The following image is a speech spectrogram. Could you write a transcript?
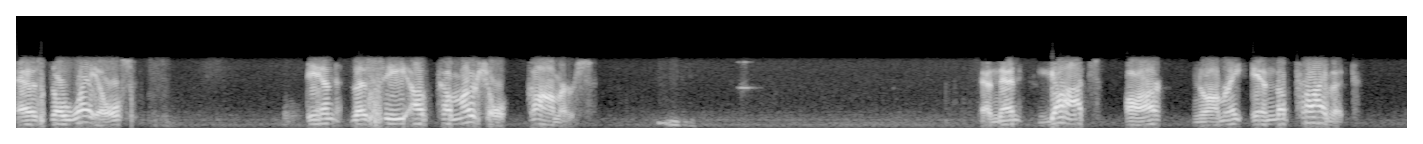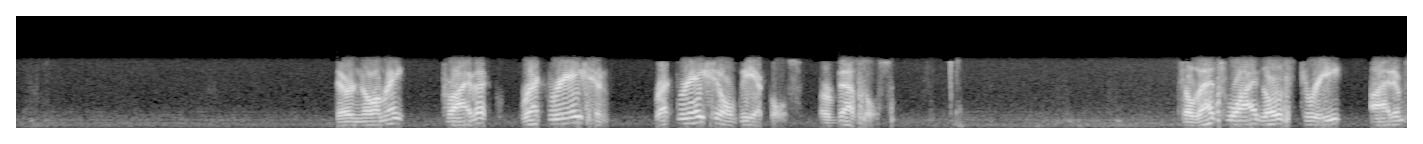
as the whales in the sea of commercial commerce. And then yachts are normally in the private. They're normally private recreation recreational vehicles or vessels. So that's why those three items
